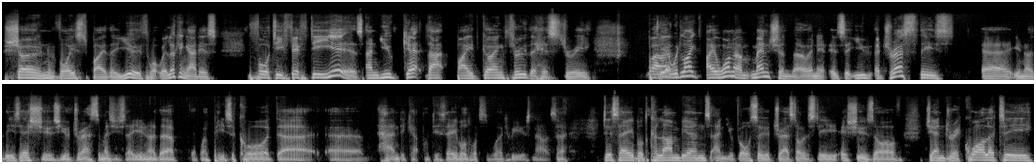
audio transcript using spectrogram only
shown voiced by the youth. What we're looking at is 40, 50 years. And you get that by going through the history. But yeah. I would like, I want to mention though, and it is that you address these, uh, you know, these issues. You address them, as you say, you know, the well, peace accord, uh, uh, handicap or disabled. What's the word we use now? It's a disabled Colombians, and you've also addressed obviously issues of gender equality.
